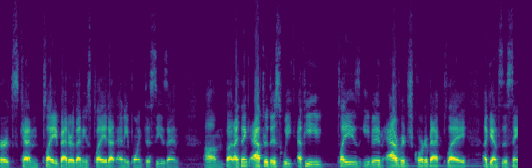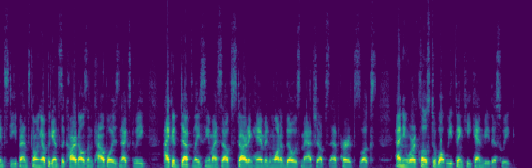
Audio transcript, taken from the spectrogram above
Ertz can play better than he's played at any point this season. Um, but I think after this week, if he plays even average quarterback play against the Saints defense going up against the Cardinals and Cowboys next week, I could definitely see myself starting him in one of those matchups if Hurts looks anywhere close to what we think he can be this week.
